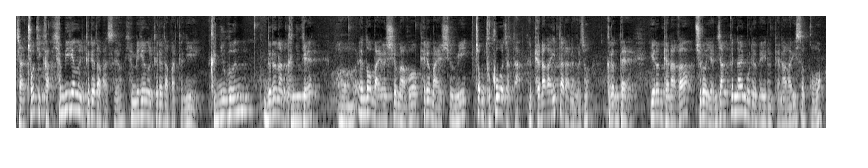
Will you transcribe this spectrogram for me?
자 조직학 현미경을 들여다봤어요. 현미경을 들여다봤더니 근육은 늘어난 근육에 어, 엔도마이오시움하고 페리오마이오시움이 좀 두꺼워졌다. 그 변화가 있다라는 거죠. 그런데 이런 변화가 주로 연장 끝날 무렵에 이런 변화가 있었고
